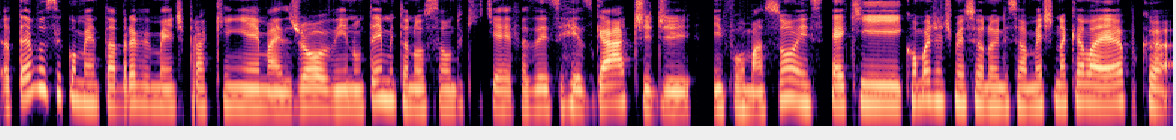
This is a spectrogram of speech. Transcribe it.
até você comentar brevemente para quem é mais jovem e não tem muita noção do que é fazer esse resgate de informações, é que, como a gente mencionou inicialmente, naquela época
